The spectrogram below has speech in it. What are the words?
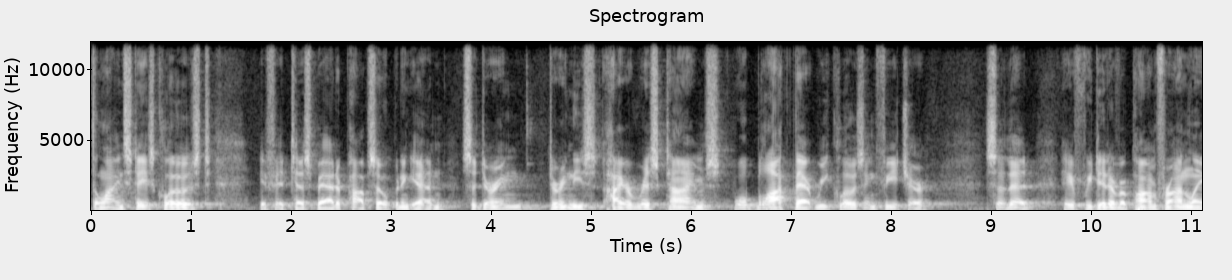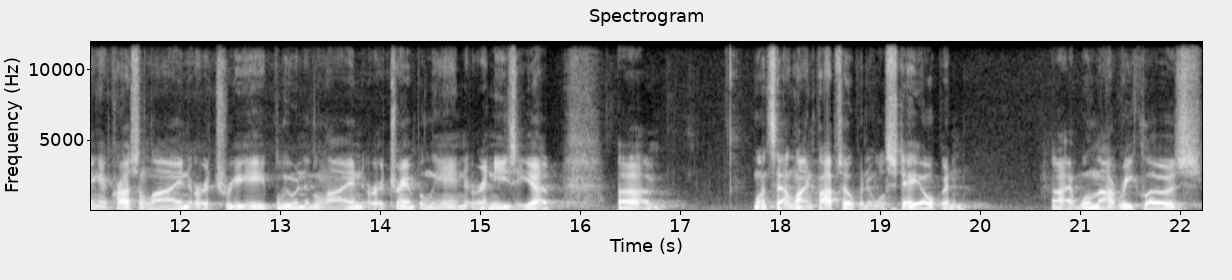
the line stays closed. If it tests bad, it pops open again. So during, during these higher risk times, we'll block that reclosing feature so that, hey, if we did have a palm frond laying across a line, or a tree blew into the line, or a trampoline, or an easy up, um, once that line pops open, it will stay open. Uh, It will not reclose,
